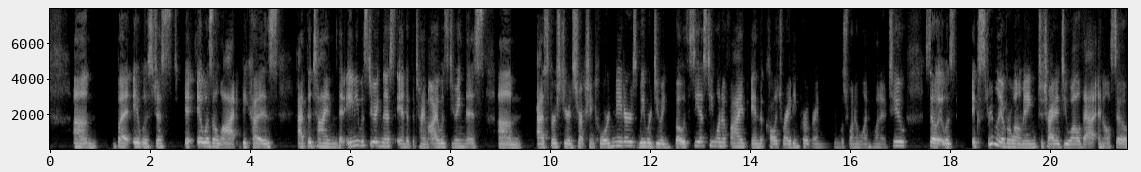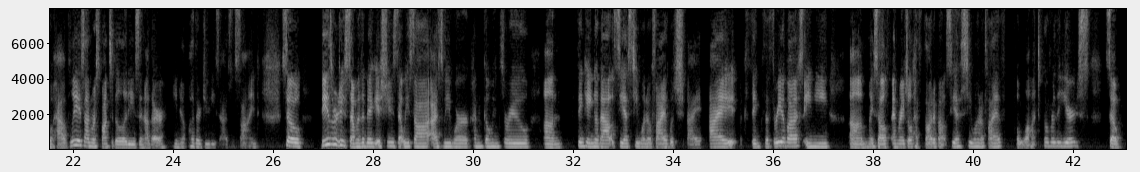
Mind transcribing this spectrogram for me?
Um, but it was just, it, it was a lot because at the time that Amy was doing this and at the time I was doing this, um, as first year instruction coordinators, we were doing both CST 105 and the college writing program, English 101, 102. So it was extremely overwhelming to try to do all that and also have liaison responsibilities and other, you know, other duties as assigned. So these were just some of the big issues that we saw as we were kind of going through um, thinking about CST 105, which I, I think the three of us, Amy, um, myself and Rachel have thought about CST 105 a lot over the years. So,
